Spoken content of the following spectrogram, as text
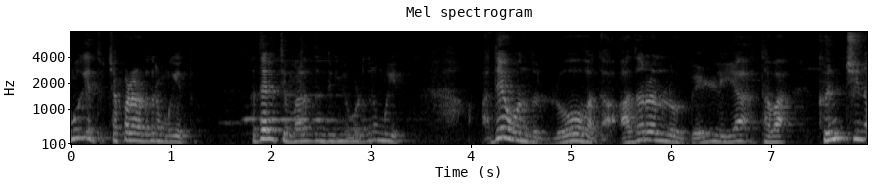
ಮುಗೀತು ಚಪ್ಪಳ ಹೊಡೆದ್ರೆ ಮುಗೀತು. ಅದೇ ರೀತಿ ಮರದ ದಿಮ್ಮಿ ಹೊಡೆದ್ರೆ ಮುಗೀತು. ಅದೇ ಒಂದು ಲೋಹದ, ಅದರಲ್ಲೂ ಬೆಳ್ಳಿಯ ಅಥವಾ ಕಂಚಿನ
